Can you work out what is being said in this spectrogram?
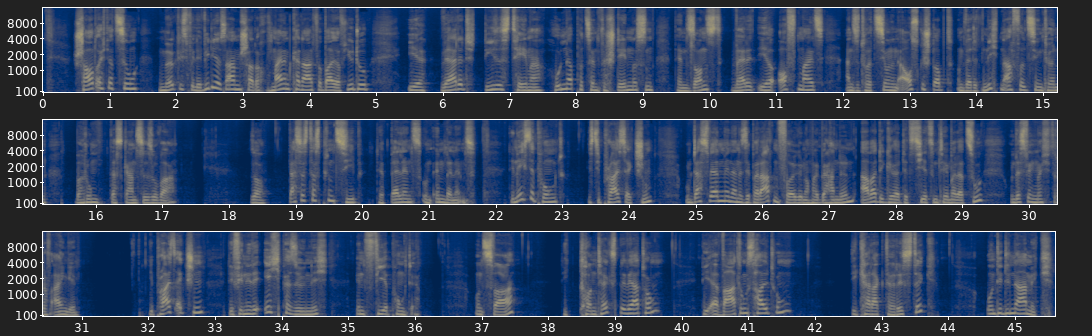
Schaut euch dazu möglichst viele Videos an, schaut auch auf meinem Kanal vorbei auf YouTube. Ihr werdet dieses Thema 100% verstehen müssen, denn sonst werdet ihr oftmals an Situationen ausgestoppt und werdet nicht nachvollziehen können, warum das Ganze so war. So, das ist das Prinzip der Balance und Imbalance. Der nächste Punkt ist die Price Action und das werden wir in einer separaten Folge nochmal behandeln, aber die gehört jetzt hier zum Thema dazu und deswegen möchte ich darauf eingehen. Die Price Action definiere ich persönlich in vier Punkte. Und zwar die Kontextbewertung, die Erwartungshaltung, die Charakteristik und die Dynamik.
